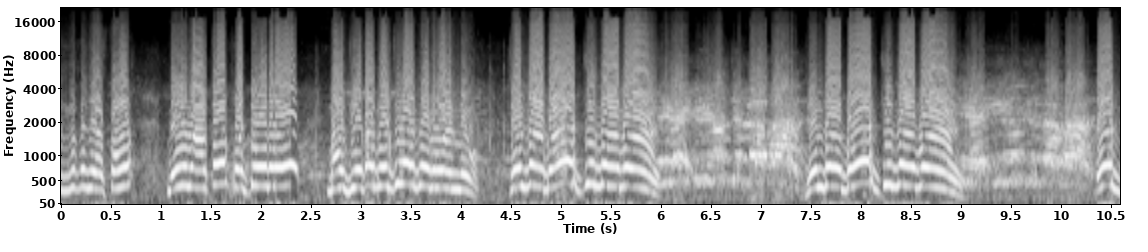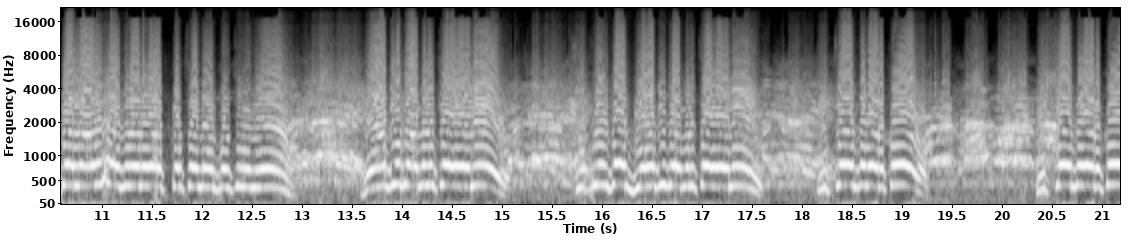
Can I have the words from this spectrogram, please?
ఉద్యోగం చేస్తాం మేము మాతో పట్టు వదలము మా జీతం పెంచి వదలండి మేము. జిందాబాద్ జిందాబాద్. జిందాబాద్ జిందాబాద్. వద్దలాలి హజరాలు అక్కడితో నేర్పరుచుకుని గ్రాడ్యుయేట్ అమలు చేయాలి సుప్రీంకోర్టు గ్రాడ్యుయేట్ అమలు చేయాలి ఇచ్చేంత వరకు ఇచ్చేంత వరకు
